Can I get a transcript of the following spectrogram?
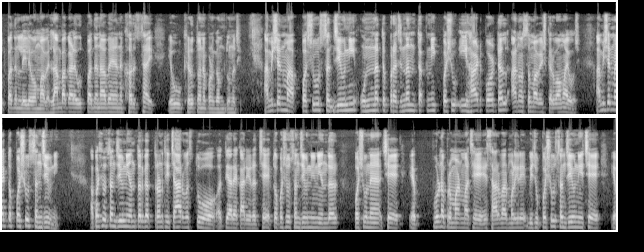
ઉત્પાદન લઈ લેવામાં આવે. લાંબા ગાળે ઉત્પાદન આવે અને ખર્ચ થાય એવું ખેડૂતોને પણ ગમતું નથી. આ મિશનમાં પશુ સંજીવની ઉન્નત પ્રજનન તકનીક પશુ ઈ હાર્ટ પોર્ટલ આનો સમાવેશ કરવામાં આવ્યો છે. આ મિશનમાં એક તો પશુ સંજીવની આ પશુ સંજીવની અંતર્ગત ત્રણથી ચાર વસ્તુઓ અત્યારે કાર્યરત છે. એક તો પશુ સંજીવનીની અંદર પશુને છે એ પૂર્ણ પ્રમાણમાં છે, એ સારવાર મળી રહે. બીજું પશુ સંજીવની છે, એ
